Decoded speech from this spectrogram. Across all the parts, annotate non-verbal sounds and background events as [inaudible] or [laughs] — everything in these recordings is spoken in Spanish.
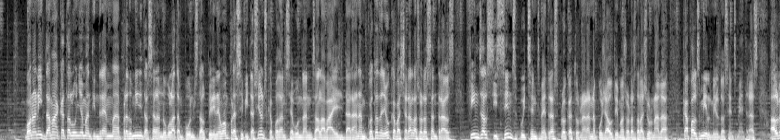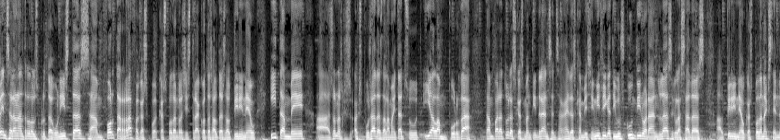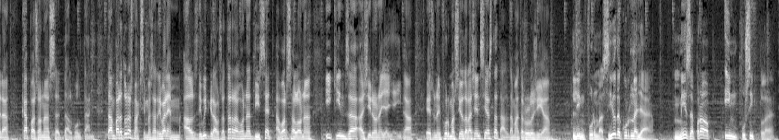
Bona nit. Demà a Catalunya mantindrem eh, predomini del cel ennuvolat en punts del Pirineu amb precipitacions que poden ser abundants a la vall d'Aran amb cota de neu que baixarà a les hores centrals fins als 600-800 metres però que tornaran a pujar a últimes hores de la jornada cap als 1.000-1.200 metres. El vent serà un altre dels protagonistes amb fortes ràfegues que es poden registrar a cotes altes del Pirineu i també a zones exposades de la meitat sud i a l'Empordà. Temperatures que es mantindran sense gaires canvis significatius continuaran les glaçades al Pirineu Pirineu que es poden extendre cap a zones del voltant. Temperatures màximes. Arribarem als 18 graus a Tarragona, 17 a Barcelona i 15 a Girona i a Lleida. És una informació de l'Agència Estatal de Meteorologia. L'informació de Cornellà. Més a prop, impossible.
